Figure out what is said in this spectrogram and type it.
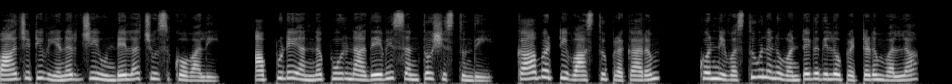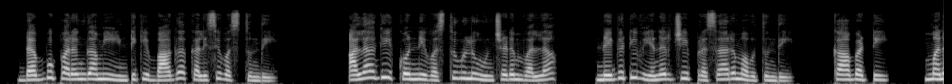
పాజిటివ్ ఎనర్జీ ఉండేలా చూసుకోవాలి. అప్పుడే అన్నపూర్ణాదేవి సంతోషిస్తుంది. కాబట్టి వాస్తు ప్రకారం కొన్ని వస్తువులను వంటగదిలో పెట్టడం వల్ల డబ్బు పరంగా మీ ఇంటికి బాగా కలిసి వస్తుంది. అలాగే కొన్ని వస్తువులు ఉంచడం వల్ల నెగటివ్ ఎనర్జీ ప్రసారం అవుతుంది. కాబట్టి మన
